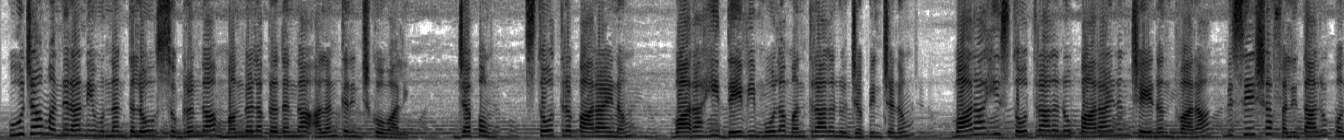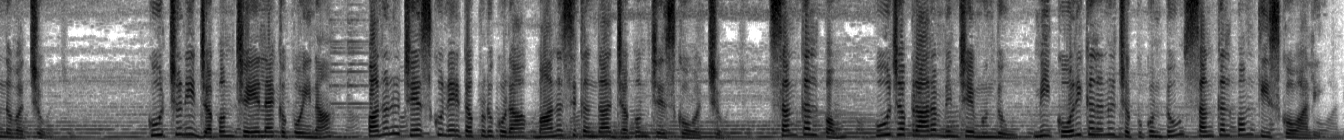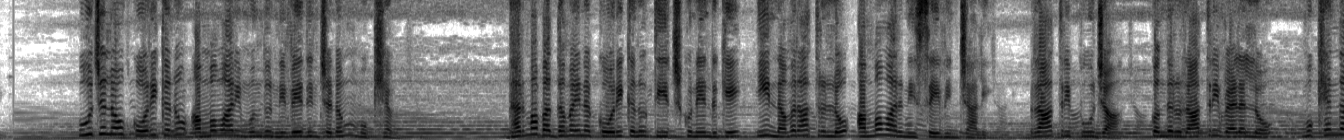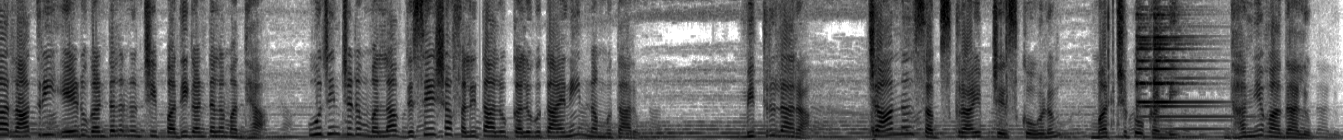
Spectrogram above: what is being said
పూజా మందిరాన్ని ఉన్నంతలో శుభ్రంగా మంగళప్రదంగా అలంకరించుకోవాలి. జపం స్తోత్ర పారాయణం వారాహి దేవి మూల మంత్రాలను జపించడం వారాహి స్తోత్రాలను పారాయణం చేయడం ద్వారా విశేష ఫలితాలు పొందవచ్చు. కూర్చుని జపం చేయలేకపోయినా పనులు చేసుకునేటప్పుడు కూడా మానసికంగా జపం చేసుకోవచ్చు. సంకల్పం పూజ ప్రారంభించే ముందు మీ కోరికలను చెప్పుకుంటూ సంకల్పం తీసుకోవాలి. పూజలో కోరికను అమ్మవారి ముందు నివేదించడం ముఖ్యం. ధర్మబద్ధమైన కోరికను తీర్చుకునేందుకే ఈ నవరాత్రుల్లో అమ్మవారిని సేవించాలి. రాత్రి పూజ కొందరు రాత్రి వేళల్లో ముఖ్యంగా రాత్రి ఏడు గంటల నుంచి పది గంటల మధ్య పూజించడం వల్ల విశేష ఫలితాలు కలుగుతాయని నమ్ముతారు. మిత్రులారా ఛానల్ సబ్స్క్రైబ్ చేసుకోవడం మర్చిపోకండి. ధన్యవాదాలు.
